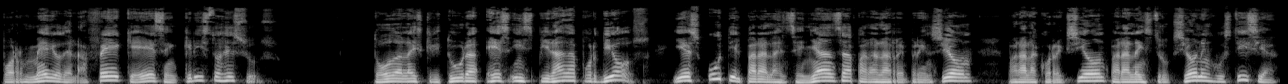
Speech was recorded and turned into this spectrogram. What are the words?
por medio de la fe que es en Cristo Jesús. Toda la escritura es inspirada por Dios y es útil para la enseñanza, para la reprensión, para la corrección, para la instrucción en justicia,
